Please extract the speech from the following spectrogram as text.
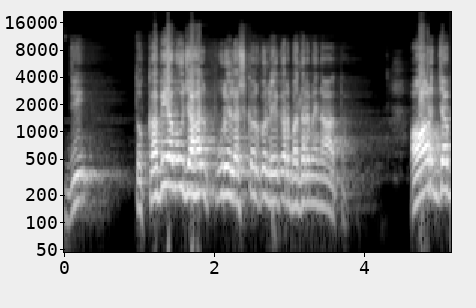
جی تو کبھی ابو جہل پورے لشکر کو لے کر بدر میں نہ آتا۔ اور جب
